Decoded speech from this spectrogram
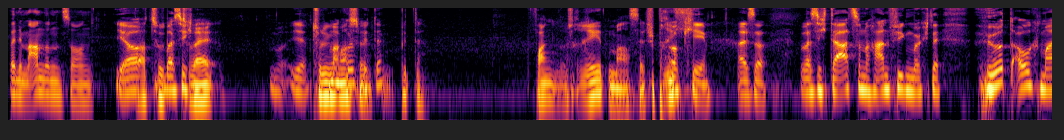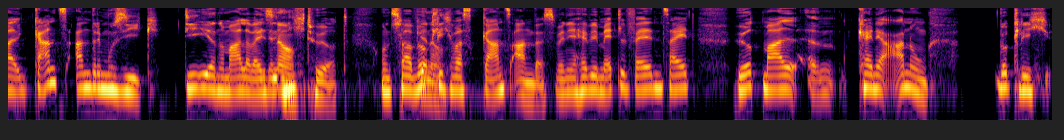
bei dem anderen Song. Ja, Dazu was ich. zwei, Ja, Entschuldigung, Markus, Marcel, bitte. bitte. Fang, red Marcel, sprich. Okay, also was ich dazu noch anfügen möchte, hört auch mal ganz andere Musik, die ihr normalerweise Genau. nicht hört. Und zwar wirklich was ganz anderes. Wenn ihr Heavy Metal-Fan seid, hört mal, ähm, keine Ahnung, wirklich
